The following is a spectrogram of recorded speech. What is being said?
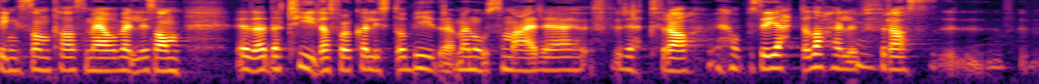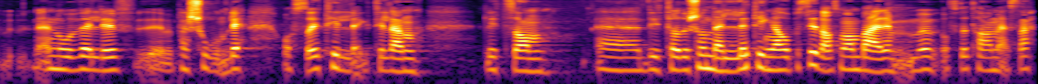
ting som tas med. og veldig sånn, eh, Det er tydelig at folk har lyst til å bidra med noe som er eh, rett fra si, hjertet, da, eller fra noe veldig personlig, også i tillegg til den litt sånn de tradisjonelle tinga si, som man bærer, ofte tar med seg.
